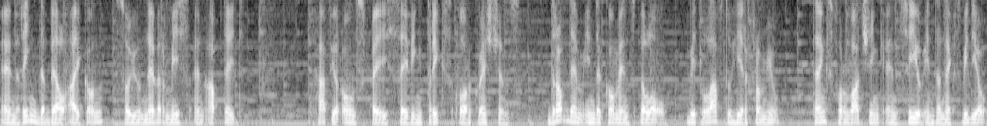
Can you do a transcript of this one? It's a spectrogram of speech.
and ring the bell icon so you never miss an update. Have your own space saving tricks or questions? Drop them in the comments below, we'd love to hear from you. Thanks for watching and see you in the next video.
